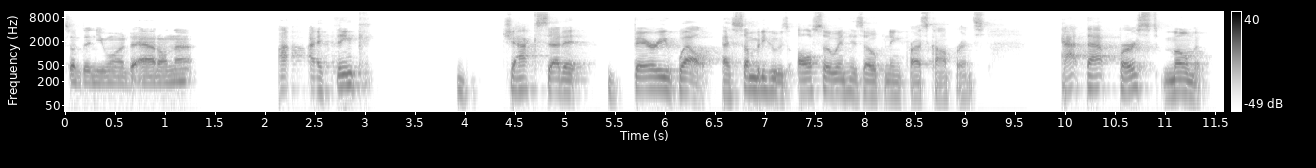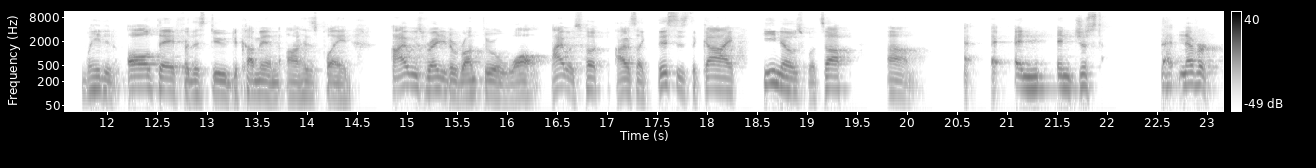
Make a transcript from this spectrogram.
something you wanted to add on that? I, I think Jack said it very well as somebody who was also in his opening press conference. At that first moment, waited all day for this dude to come in on his plane, I was ready to run through a wall. I was hooked. I was like, this is the guy. He knows what's up. Um, and and just that never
